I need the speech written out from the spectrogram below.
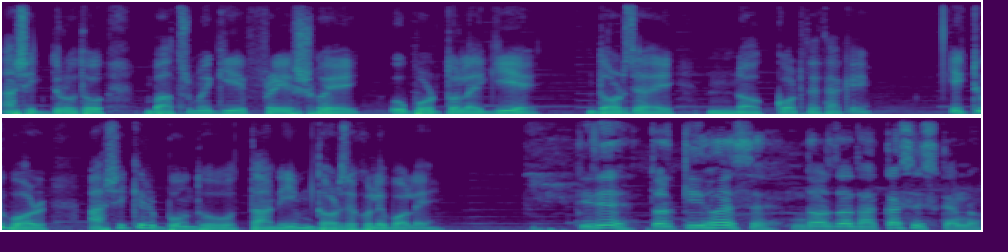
আশিক দ্রুত বাথরুমে গিয়ে ফ্রেশ হয়ে উপরতলায় গিয়ে দরজায় নক করতে থাকে। একটু পর আশিকের বন্ধু তানিম দরজা খুলে বলে কিরে তোর কি হয়েছে? দরজা ধাক্কাছিস কেন?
